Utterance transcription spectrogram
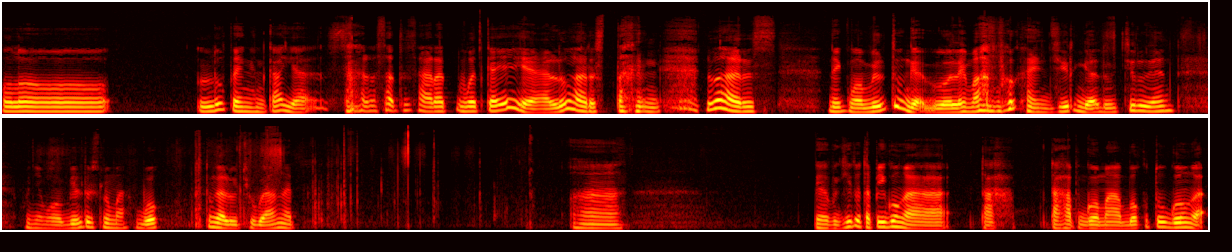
kalau lu pengen kaya salah satu syarat buat kaya ya lu harus tang lu harus naik mobil tuh nggak boleh mabuk anjir nggak lucu kan? Punya mobil terus lu mabuk itu nggak lucu banget. Uh, ya begitu tapi gue nggak tahap tahap gue mabok tuh gue nggak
